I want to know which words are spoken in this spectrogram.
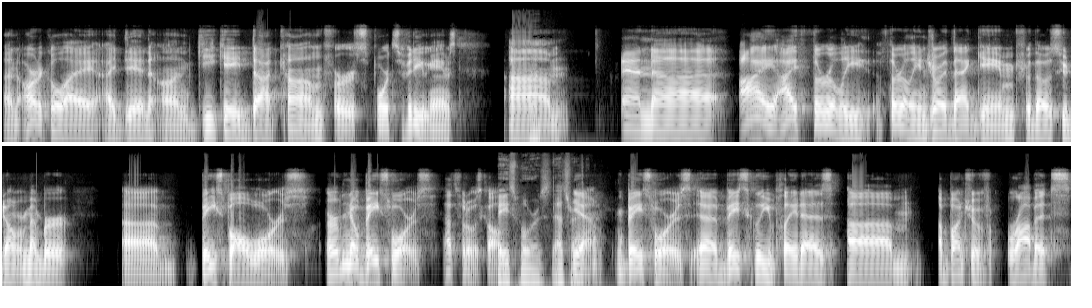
an article I, I did on Geekade.com for sports video games, um, and uh, I I thoroughly thoroughly enjoyed that game. For those who don't remember, uh, Baseball Wars or no Base Wars, that's what it was called. Base Wars. That's right. Yeah, Base Wars. Uh, basically, you played as um, a bunch of robots,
